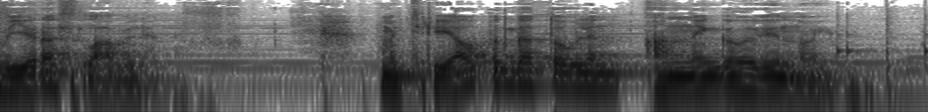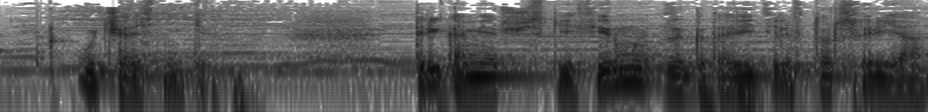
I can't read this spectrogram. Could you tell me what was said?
в Ярославле. Материал подготовлен Анной Головиной. Участники. Три коммерческие фирмы-заготовители вторсырья.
